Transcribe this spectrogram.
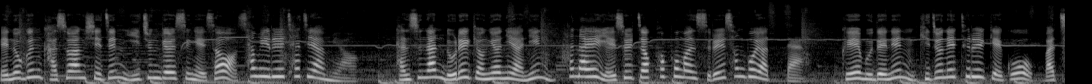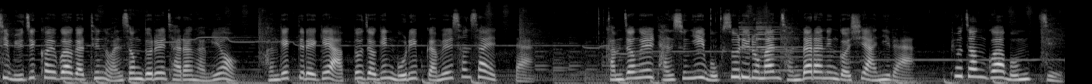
에녹은 가수왕 시즌 2준결승에서 3위를 차지하며 단순한 노래 경연이 아닌 하나의 예술적 퍼포먼스를 선보였다. 그의 무대는 기존의 틀을 깨고 마치 뮤지컬과 같은 완성도를 자랑하며 관객들에게 압도적인 몰입감을 선사했다. 감정을 단순히 목소리로만 전달하는 것이 아니라 표정과 몸짓,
